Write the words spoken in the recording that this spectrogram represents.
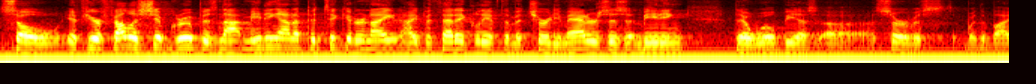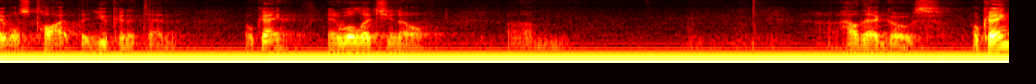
So if your fellowship group is not meeting on a particular night, hypothetically, if the Maturity Matters isn't meeting, there will be a, a service where the Bible's taught that you can attend. Okay? And we'll let you know um, how that goes. Okay?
